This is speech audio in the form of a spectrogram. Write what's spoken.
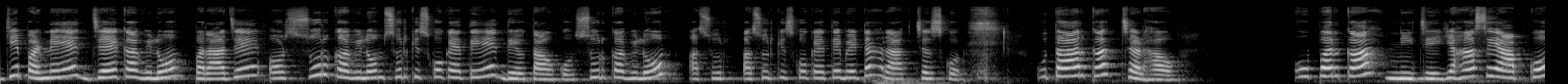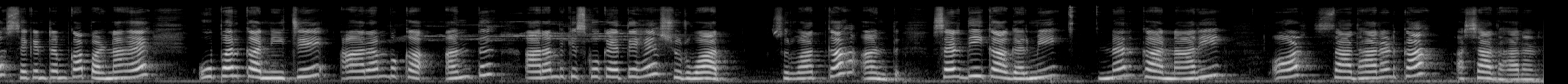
ये पढ़ने हैं, जय का विलोम, पराजय और सुर का विलोम। सुर किसको कहते हैं? देवताओं को। सुर का विलोम, असुर। असुर किसको कहते हैं बेटा? राक्षस को। उतार का चढ़ाव। ऊपर का नीचे। यहाँ से आपको सेकेंड टर्म का पढ़ना है। ऊपर का नीचे आरंभ का अंत। आरंभ किसको कहते हैं? शुरुआत। शुरुआत का अंत। सर्दी का, गर्मी, नर का नारी और साधारण का असाधारण।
